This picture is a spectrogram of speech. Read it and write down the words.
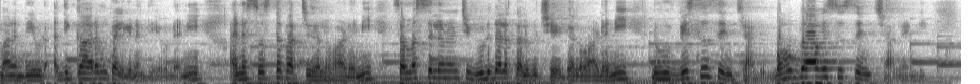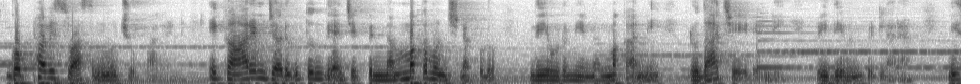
మన దేవుడు అధికారం కలిగిన దేవుడని ఆయన స్వస్థపరచగలవాడని సమస్యల నుంచి విడుదల కలుగు చేయగలవాడని నువ్వు విశ్వసించాలి బహుగా విశ్వసించాలండి. గొప్ప విశ్వాసం నువ్వు చూపాలండి. ఈ కార్యం జరుగుతుంది అని చెప్పి నమ్మకం ఉంచినప్పుడు దేవుడు నీ నమ్మకాన్ని వృధా చేయడండి. ప్రియ దేవుని బిడ్డారా నీ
